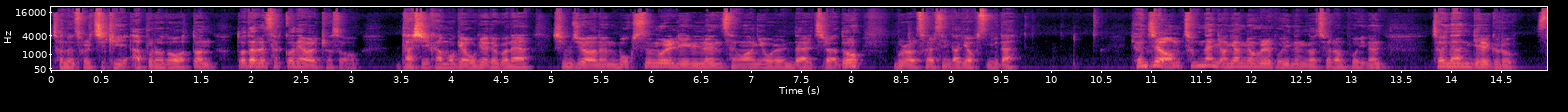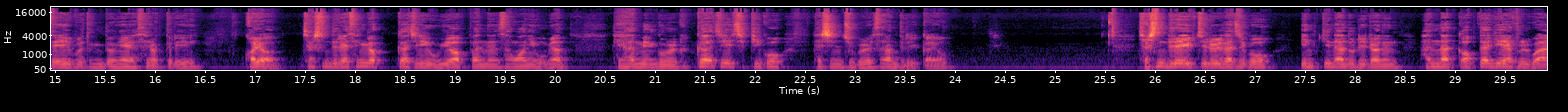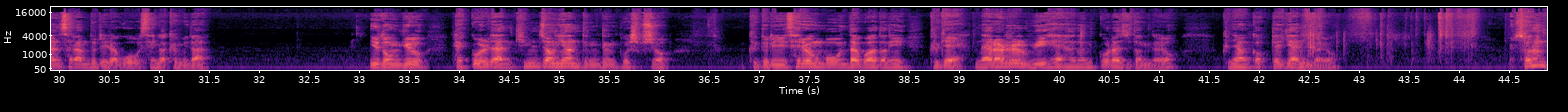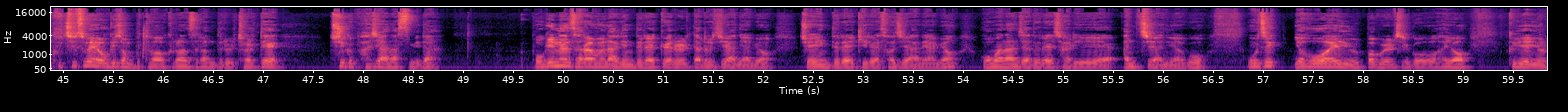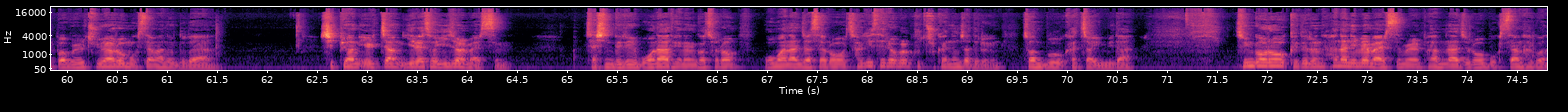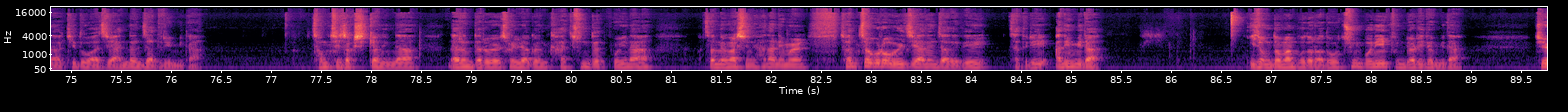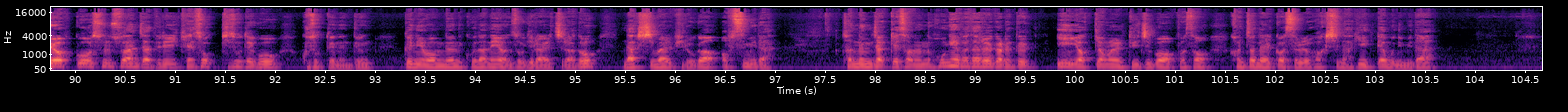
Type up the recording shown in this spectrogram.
저는 솔직히 앞으로도 어떤 또 다른 사건에 얽혀서 다시 감옥에 오게 되거나 심지어는 목숨을 잃는 상황이 온다 할지라도 물러설 생각이 없습니다. 현재 엄청난 영향력을 보이는 것처럼 보이는 전한길 그룹, 세이브 등등의 세력들이 과연 자신들의 생명까지 위협받는 상황이 오면 대한민국을 끝까지 지키고 대신 죽을 사람들일까요? 자신들의 입지를 가지고 인기나 누리려는 한낱 껍데기에 불과한 사람들이라고 생각합니다. 유동규, 백골단, 김정현 등등 보십시오. 그들이 세력 모은다고 하더니 그게 나라를 위해 하는 꼬라지던가요? 그냥 껍데기 아닌가요? 저는 구치소에 오기 전부터 그런 사람들을 절대 취급하지 않았습니다. 복 있는 사람은 악인들의 꾀를 따르지 아니하며 죄인들의 길에 서지 아니하며 오만한 자들의 자리에 앉지 아니하고 오직 여호와의 율법을 즐거워하여 그의 율법을 주야로 묵상하는도다. 시편 1장 1에서 2절 말씀. 자신들이 뭐나 되는 것처럼 오만한 자세로 자기 세력을 구축하는 자들은 전부 가짜입니다. 증거로 그들은 하나님의 말씀을 밤낮으로 묵상하거나 기도하지 않는 자들입니다. 정치적 식견이나 나름대로의 전략은 갖춘 듯 보이나 전능하신 하나님을 전적으로 의지하는 자들이, 자들이 아닙니다. 이 정도만 보더라도 충분히 분별이 됩니다. 죄 없고 순수한 자들이 계속 기소되고 구속되는 등 끊임없는 고난의 연속이라 할지라도 낙심할 필요가 없습니다. 전능자께서는 홍해 바다를 가르듯 이 역경을 뒤집어 엎어서 건져낼 것을 확신하기 때문입니다.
